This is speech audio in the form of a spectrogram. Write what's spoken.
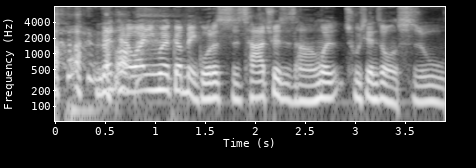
在台湾因为跟美国的时差，确实常常会出现这种失误。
